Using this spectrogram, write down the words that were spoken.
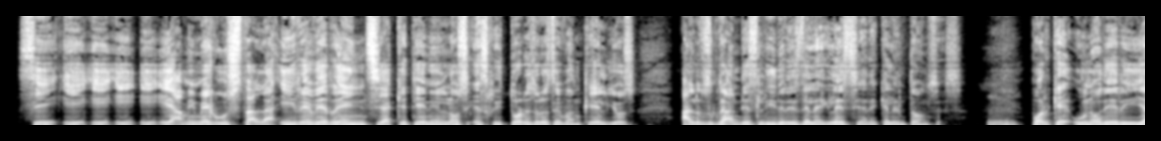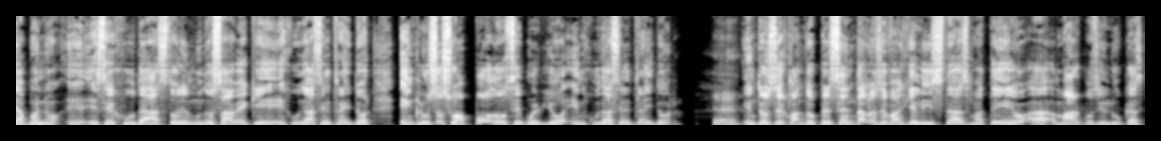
sí, y, a mí me gusta la irreverencia que tienen los escritores de los evangelios a los grandes líderes de la iglesia de aquel entonces. Mm. Porque uno diría, bueno, e, ese Judas, todo el mundo sabe que Judas es el traidor. E incluso su apodo se volvió en Judas el traidor. Eh. Entonces, cuando presentan los evangelistas, Mateo, ah, Marcos y Lucas,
